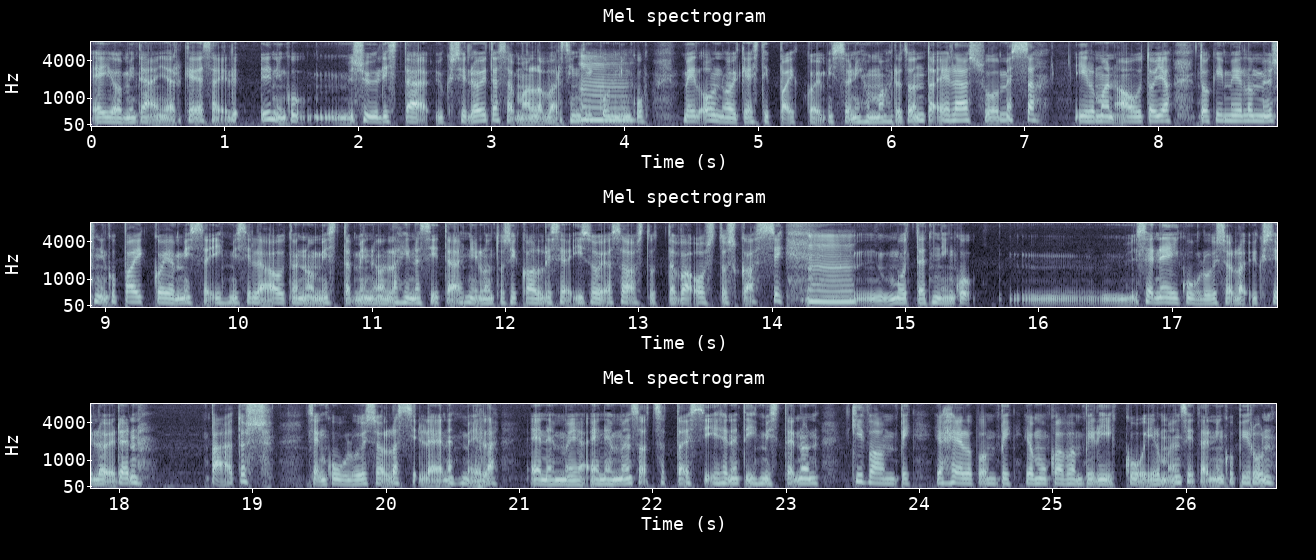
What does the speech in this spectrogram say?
ei ole mitään järkeä säily, niin kuin syyllistää yksilöitä samalla, varsinkin mm. kun niin kuin, meillä on oikeasti paikkoja, missä on ihan mahdotonta elää Suomessa ilman autoja. Toki meillä on myös niin kuin, paikkoja, missä ihmisille auton omistaminen on lähinnä sitä, että niillä on tosi kallis ja iso ja saastuttava ostoskassi, mm. mutta että, niin kuin, sen ei kuuluisi olla yksilöiden päätös. Sen kuuluisi olla silleen, että meillä enemmän ja enemmän satsattaisiin siihen, että ihmisten on kivampi ja helpompi ja mukavampi liikkua ilman sitä niin kuin pirun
